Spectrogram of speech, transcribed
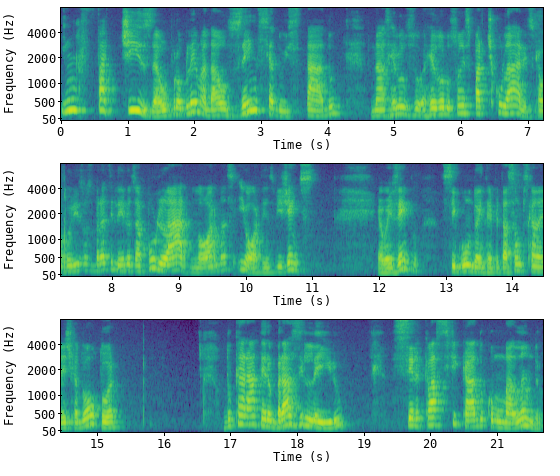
enfatiza o problema da ausência do Estado nas resoluções particulares que autorizam os brasileiros a burlar normas e ordens vigentes. É o exemplo, segundo a interpretação psicanalítica do autor, do caráter brasileiro ser classificado como malandro,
